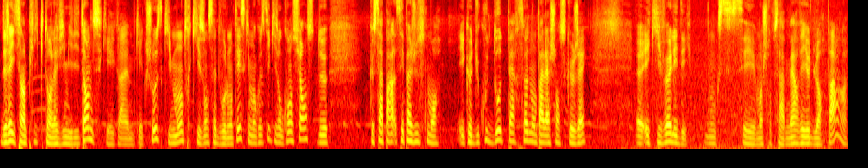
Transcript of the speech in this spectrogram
Déjà, ils s'impliquent dans la vie militante, ce qui est quand même quelque chose qui montre qu'ils ont cette volonté, ce qui manque aussi qu'ils ont conscience de que ça c'est pas juste moi et que du coup d'autres personnes n'ont pas la chance que j'ai euh, et qui veulent aider. Donc c'est, moi je trouve ça merveilleux de leur part.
